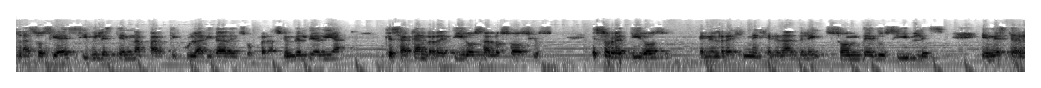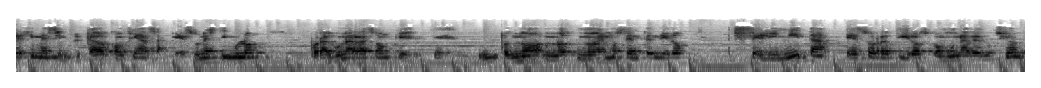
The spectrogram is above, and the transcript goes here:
las sociedades civiles tienen una particularidad en su operación del día a día que sacan retiros a los socios. Esos retiros en el régimen general de ley son deducibles. En este régimen simplificado confianza, que es un estímulo, por alguna razón que, pues no, no, no hemos entendido, se limita esos retiros como una deducción.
